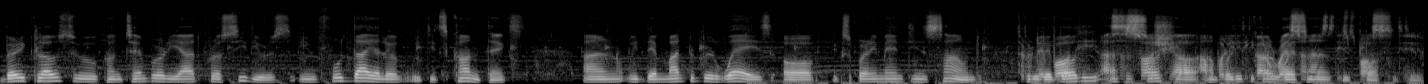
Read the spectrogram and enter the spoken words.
very close to contemporary art procedures in full dialogue with its context and with the multiple ways of experimenting sound through the body as a social and political resonance dispositive.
